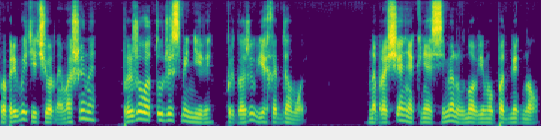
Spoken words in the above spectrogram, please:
По прибытии черной машины Прыжова тут же сменили, предложив ехать домой. На прощание князь Семен вновь ему подмигнул.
